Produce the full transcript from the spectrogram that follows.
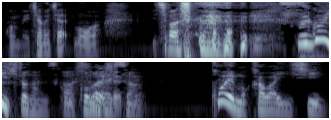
これめちゃめちゃ、もう、一番、すごい人なんです、このあ小林さん。声も可愛いし、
